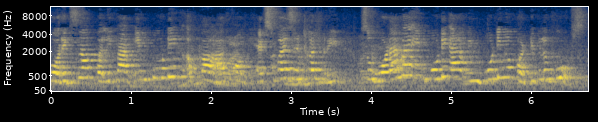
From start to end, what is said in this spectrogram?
For example, if I am importing a car from XYZ country, so what am I importing? I am importing a particular goods.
